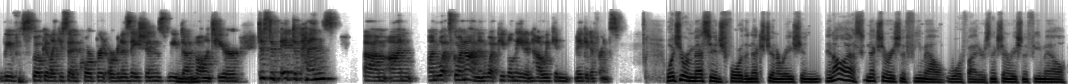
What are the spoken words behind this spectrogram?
we've spoken, like you said, corporate organizations. We've mm-hmm. done volunteer. Just it depends um, on on what's going on and what people need and how we can make a difference. What's your message for the next generation? And I'll ask next generation of female warfighters, next generation of female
